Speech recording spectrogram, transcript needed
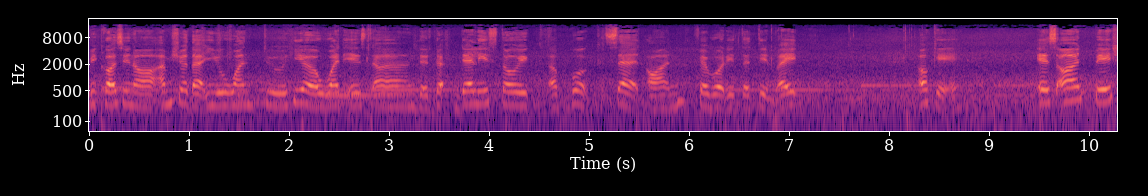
because you know I'm sure that you want to hear what is uh, the Daily Stoic uh, book said on February 13, right? Okay, it's on page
